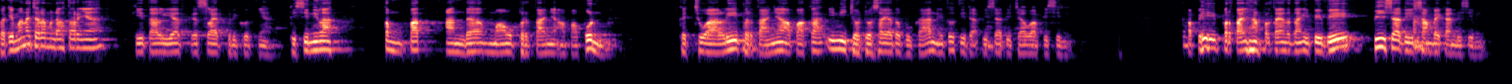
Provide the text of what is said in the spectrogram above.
Bagaimana cara mendaftarnya? Kita lihat ke slide berikutnya. Di sinilah tempat Anda mau bertanya apa pun. Kecuali bertanya apakah ini jodoh saya atau bukan, itu tidak bisa dijawab di sini. Tapi pertanyaan-pertanyaan tentang IPB bisa disampaikan di sini.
